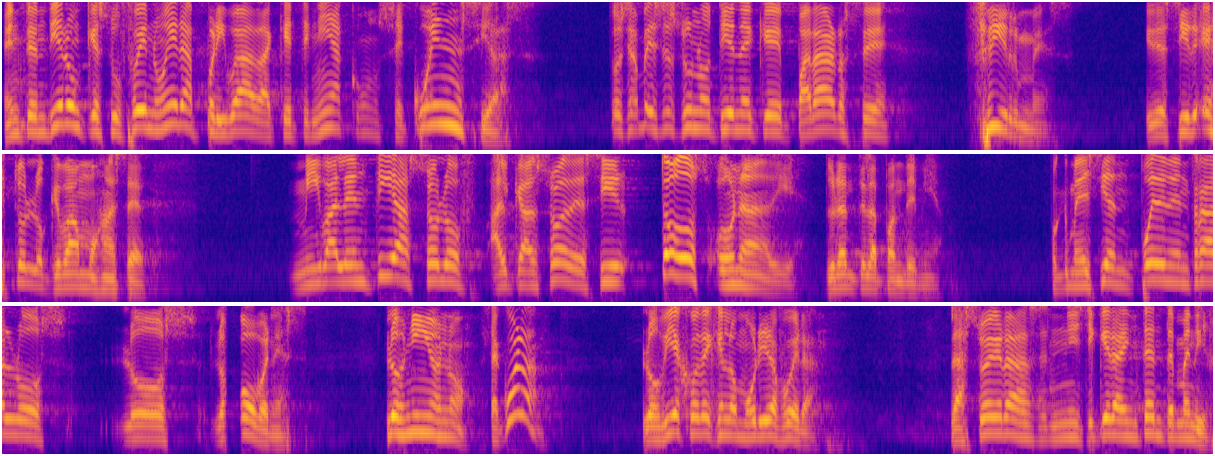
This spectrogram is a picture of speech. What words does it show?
Entendieron que su fe no era privada, que tenía consecuencias. Entonces a veces uno tiene que pararse firmes y decir, esto es lo que vamos a hacer mi valentía solo alcanzó a decir todos o nadie durante la pandemia. Porque me decían, pueden entrar los, los, los jóvenes, los niños no. ¿Se acuerdan? Los viejos déjenlos morir afuera. Las suegras ni siquiera intenten venir.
